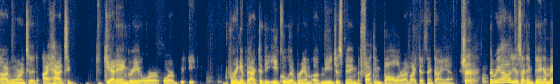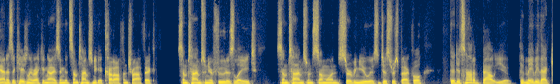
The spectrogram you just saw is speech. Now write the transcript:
I warranted, I had to get angry or or bring it back to the equilibrium of me just being the fucking baller I'd like to think I am. Sure. The reality is, I think being a man is occasionally recognizing that sometimes when you get cut off in traffic, sometimes when your food is late, sometimes when someone serving you is disrespectful, that it's not about you. That maybe that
